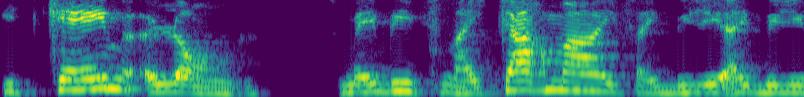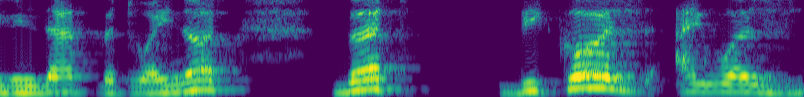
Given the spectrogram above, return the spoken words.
It came along. Maybe it's my karma if I believe I believe in that, but why not? But because I was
